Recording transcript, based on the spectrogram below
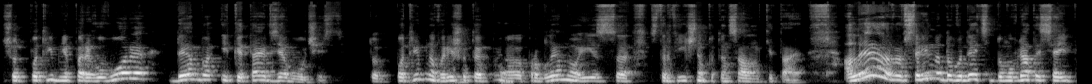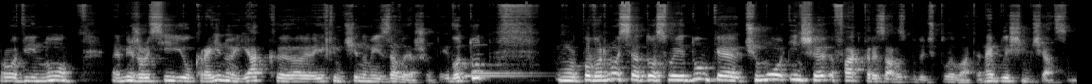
що потрібні переговори, де б і Китай взяв участь. То потрібно вирішувати е, проблему із е, стратегічним потенціалом Китаю. Але все рівно доведеться домовлятися і про війну е, між Росією і Україною, як яким чином її завершити. І от тут повернуся до своєї думки, чому інші фактори зараз будуть впливати найближчим часом.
